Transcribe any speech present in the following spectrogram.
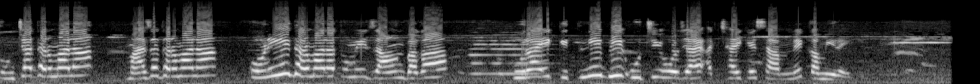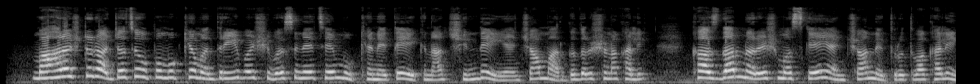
तुमच्या धर्माला माझ्या धर्माला कोणीही धर्माला तुम्ही जाऊन बघा बुराई कितनी भी ऊंची हो जाए अच्छाई के सामने कमी रहेगी महाराष्ट्र राज्याचे उपमुख्यमंत्री व शिवसेनेचे मुख्य नेते एकनाथ शिंदे यांच्या मार्गदर्शनाखाली खासदार नरेश मस्के यांच्या नेतृत्वाखाली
